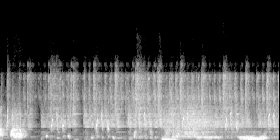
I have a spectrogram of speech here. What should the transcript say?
हाँ फॉलो Thank you.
